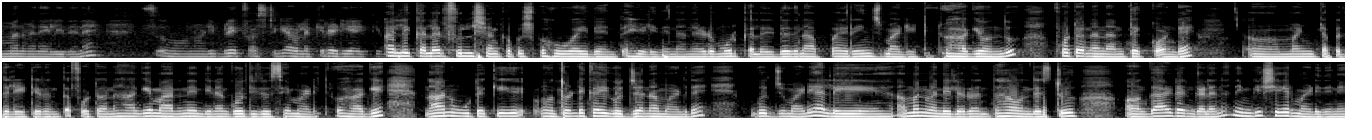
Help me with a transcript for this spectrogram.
ಅಮ್ಮನ ಮನೆಯಲ್ಲಿದ್ದೇನೆ. ಸೊ ನೋಡಿ ಬ್ರೇಕ್ಫಾಸ್ಟಿಗೆ ಅವಲಕ್ಕಿ ರೆಡಿ ಆಯ್ತು ಅಲ್ಲಿ ಕಲರ್ಫುಲ್ ಶಂಖಪುಷ್ಪ ಹೂವು ಇದೆ ಅಂತ ಹೇಳಿದೆ ನಾನು. ಎರಡು, ಮೂರು ಕಲರ್ ಇದೆ. ಅದನ್ನು ಅಪ್ಪ ಅರೇಂಜ್ ಮಾಡಿಟ್ಟಿದ್ರು. ಹಾಗೆ ಒಂದು ಫೋಟೋನ ನಾನು ತೆಕ್ಕೊಂಡೆ. ಮಂಟಪದಲ್ಲಿ ಇಟ್ಟಿರೋಂಥ ಫೋಟೋನ ಹಾಗೆ ಮಾರನೇ ದಿನ ಗೋಧಿ ದೋಸೆ ಮಾಡಿದರು. ಹಾಗೆ ನಾನು ಊಟಕ್ಕೆ ತೊಂಡೆಕಾಯಿ ಗೊಜ್ಜನ್ನು ಮಾಡಿದೆ. ಗೊಜ್ಜು ಮಾಡಿ ಅಲ್ಲಿ ಅಮ್ಮನ ಮನೆಯಲ್ಲಿರುವಂತಹ ಒಂದಷ್ಟು ಗಾರ್ಡನ್ಗಳನ್ನು ನಿಮಗೆ ಶೇರ್ ಮಾಡಿದ್ದೇನೆ.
